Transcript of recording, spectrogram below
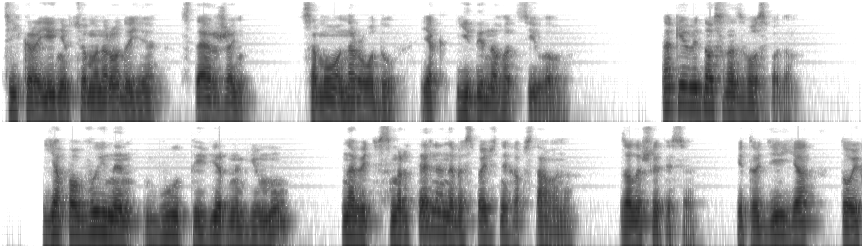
в цій країні, в цьому народу є стержень самого народу як єдиного цілого. Так і відносина з Господом. Я повинен бути вірним йому навіть в смертельно небезпечних обставинах, залишитися. І тоді я той,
